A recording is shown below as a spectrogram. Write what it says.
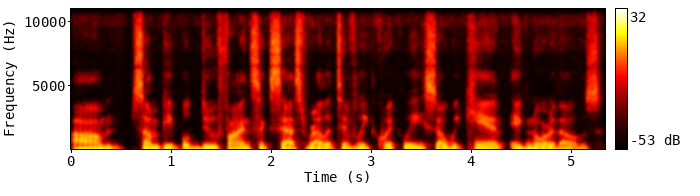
um, some people do find success relatively quickly, so we can't ignore those.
